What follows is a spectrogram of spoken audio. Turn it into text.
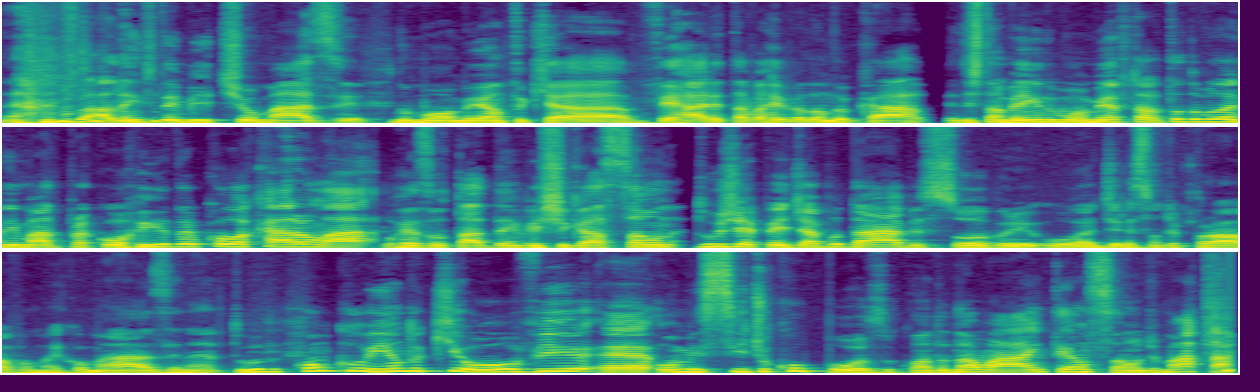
né? Além de demitir o Masi no momento que a Ferrari estava revelando o carro, eles também, no momento, estava todo mundo animado para a corrida, colocaram lá o resultado da investigação né, do GP de Abu Dhabi sobre o- a direção de prova, o Michael Masi, né, tudo, concluindo que houve é, homicídio culposo, quando não há intenção de matar,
